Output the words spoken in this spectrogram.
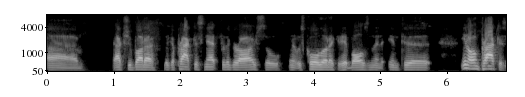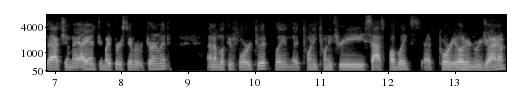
Um, actually bought a like a practice net for the garage, so when it was cold out, I could hit balls and then into, you know, in practice. Actually, I entered my first ever tournament, and I'm looking forward to it. Playing the 2023 SAS Publics at Tor Hill here in Regina.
